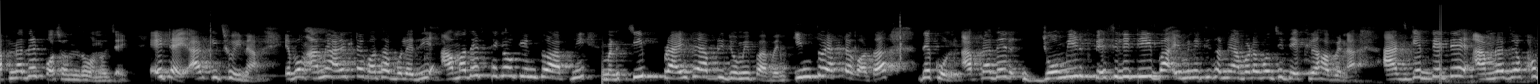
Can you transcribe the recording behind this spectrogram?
আপনাদের পছন্দ অনুযায়ী। এটাই, আর কিছুই না। এবং আমি আরেকটা কথা বলে দিই, আমাদের থেকেও কিন্তু আপনি মানে চিপ প্রাইসে আপনি জমি পাবেন, কিন্তু একটা কথা। দেখুন, আপনাদের জমির ফেসিলিটি বা এমিনিটিস আমি আবারও বলছি, দেখলে হবে না। আজকের ডেটে আমরা যখন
